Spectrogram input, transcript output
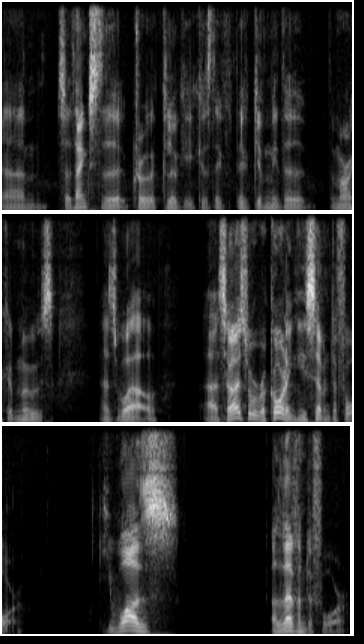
Um, so thanks to the crew at Kalooki because they've they've given me the the market moves as well. Uh, so as we're recording, he's seven to four. He was eleven to four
